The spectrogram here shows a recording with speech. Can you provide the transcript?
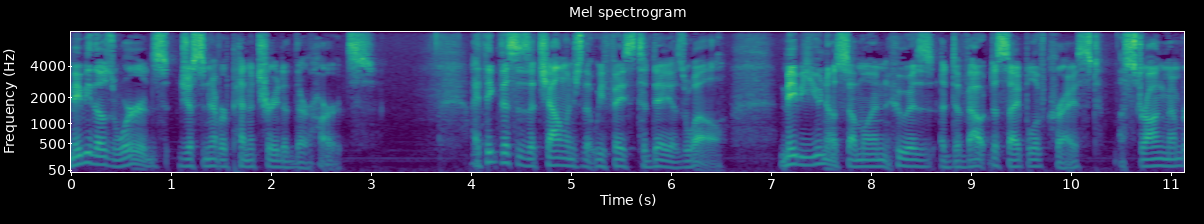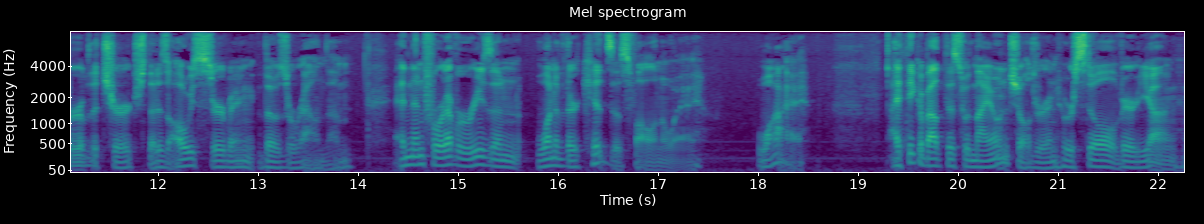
Maybe those words just never penetrated their hearts. I think this is a challenge that we face today as well. Maybe you know someone who is a devout disciple of Christ, a strong member of the church that is always serving those around them. And then, for whatever reason, one of their kids has fallen away. Why? I think about this with my own children who are still very young.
